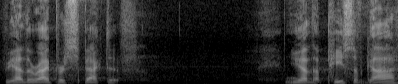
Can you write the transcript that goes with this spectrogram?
if you have the right perspective, and you have the peace of God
